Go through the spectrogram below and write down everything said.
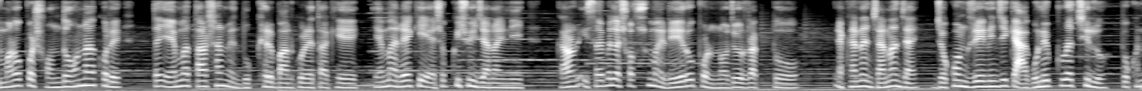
এমার ওপর সন্দেহ না করে তাই এমা তার সামনে দুঃখের বান করে থাকে। এমা রেকে এসব কিছুই জানায়নি, কারণ ইসাবেলা সবসময় রের ওপর নজর রাখতো। এখানে জানা যায়, যখন রে নিজেকে আগুনে পুড়েছিল, তখন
